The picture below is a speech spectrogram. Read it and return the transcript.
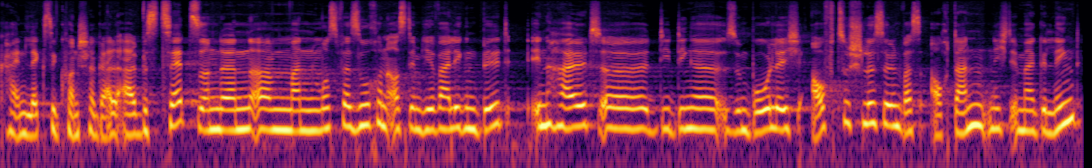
kein Lexikon Chagall A bis Z, sondern äh, man muss versuchen, aus dem jeweiligen Bildinhalt äh, die Dinge symbolisch aufzuschlüsseln, was auch dann nicht immer gelingt.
